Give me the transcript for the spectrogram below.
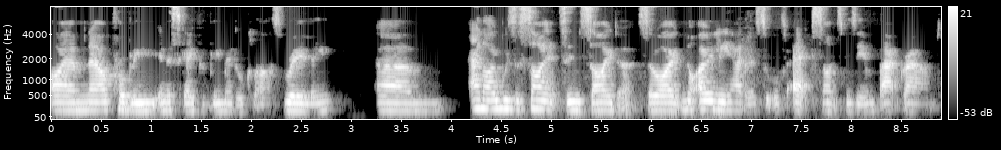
I am now probably inescapably middle class, really. Um, and I was a science insider. So I not only had a sort of ex science museum background,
